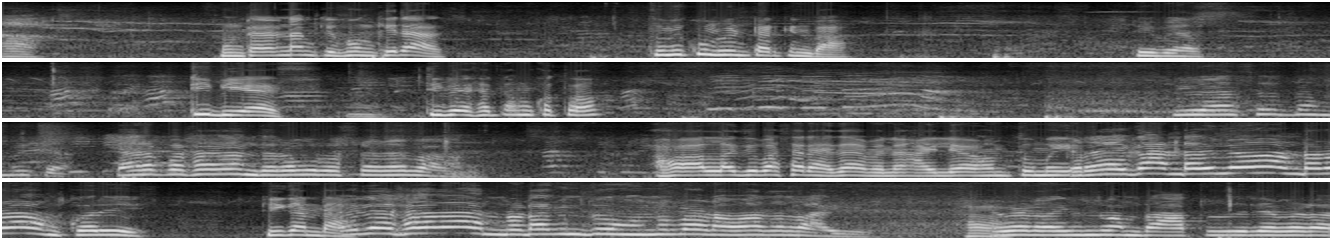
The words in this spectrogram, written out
হ্যাঁ। হুন্টারের নাম কি ফঙ্কিরাজ? তুমি কোন হুন্টার কিনবা? টিভিএস। টিভিএস? টিভিএস এর দাম কত? টিভিএসের দাম বেশি চার পাঁচশো দাম ধরে পুরস্কার যাবা হ্যাঁ আল্লাহ বাসার যাবে না। আইলে এখন তুমি এই গানটা কিন্তু আমরা করি কি গানটা? এই যে সারা আমরা কিন্তু অন্য বেড়া বাজার লাগে এবারে কিন্তু আমরা দিলে বেড়া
